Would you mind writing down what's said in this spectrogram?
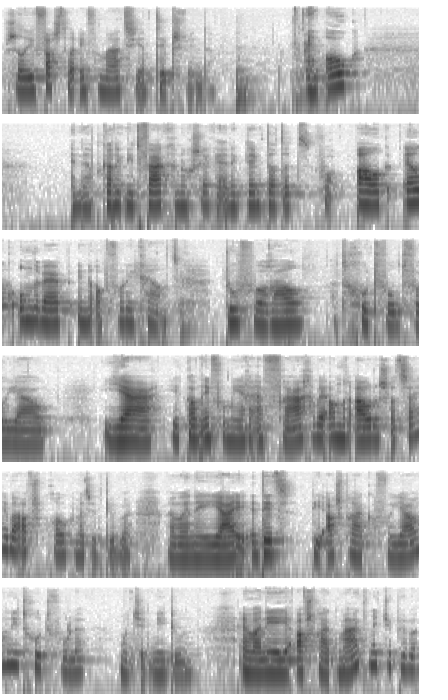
zul je vast wel informatie en tips vinden. En ook en dat kan ik niet vaak genoeg zeggen. En ik denk dat het voor elk, elk onderwerp in de opvoeding geldt. Doe vooral wat goed voelt voor jou. Ja, je kan informeren en vragen bij andere ouders wat zij hebben afgesproken met hun puber. Maar wanneer jij dit, die afspraken voor jou niet goed voelen, moet je het niet doen. En wanneer je afspraak maakt met je puber,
